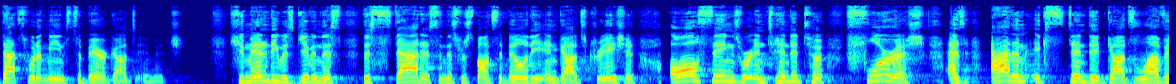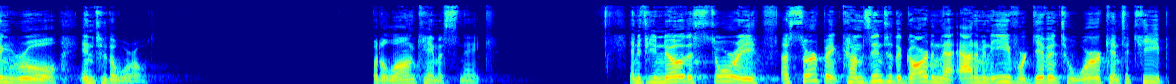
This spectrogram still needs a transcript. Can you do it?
That's what it means to bear God's image. Humanity was given this, this status and this responsibility in God's creation. All things were intended to flourish as Adam extended God's loving rule into the world. But along came a snake. And if you know the story, a serpent comes into the garden that Adam and Eve were given to work and to keep.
